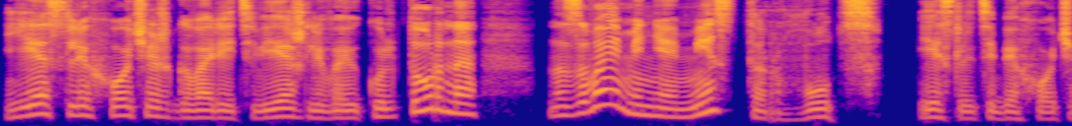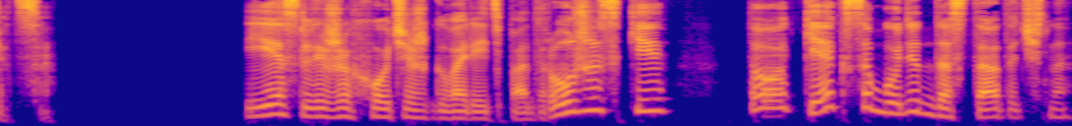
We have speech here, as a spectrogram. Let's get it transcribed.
Если хочешь говорить вежливо и культурно, называй меня мистер Вудс, если тебе хочется. Если же хочешь говорить по-дружески, то кекса будет достаточно.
